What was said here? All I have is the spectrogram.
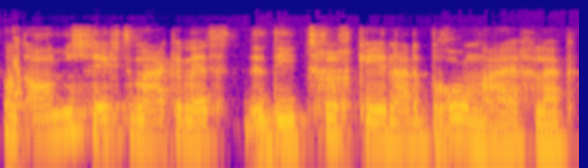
Want alles heeft te maken met die terugkeer naar de bron eigenlijk.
